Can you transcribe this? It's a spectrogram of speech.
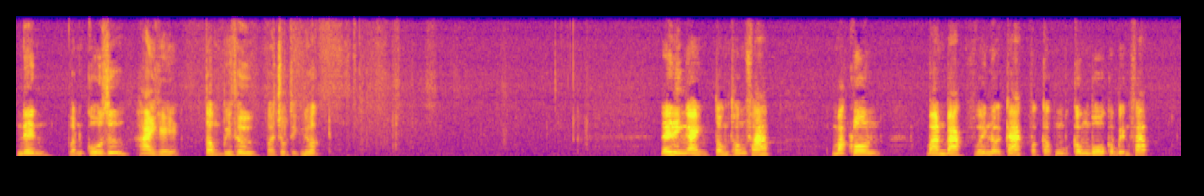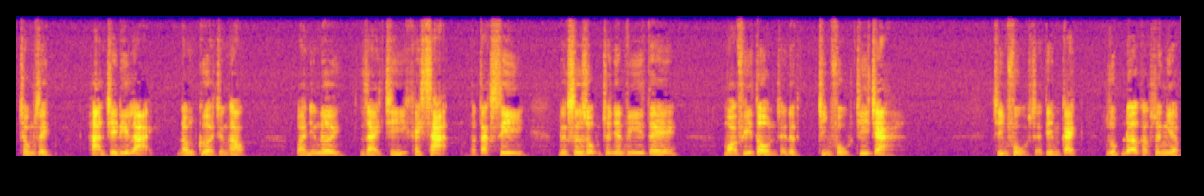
nên vẫn cố giữ hai ghế Tổng Bí Thư và Chủ tịch nước. Đây là hình ảnh Tổng thống Pháp Macron bàn bạc với nội các và các công bố các biện pháp chống dịch, hạn chế đi lại đóng cửa trường học và những nơi giải trí, khách sạn và taxi được sử dụng cho nhân viên y tế, mọi phí tổn sẽ được chính phủ chi trả. Chính phủ sẽ tìm cách giúp đỡ các doanh nghiệp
